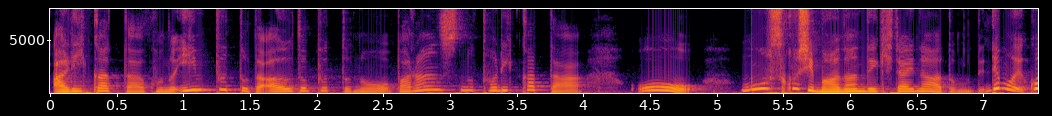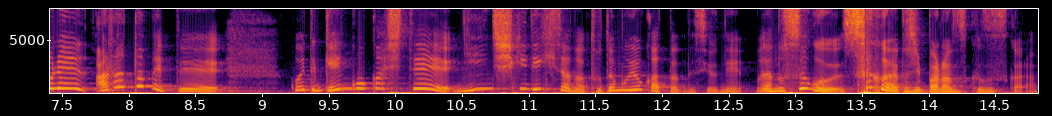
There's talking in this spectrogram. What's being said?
あり方、このインプットとアウトプットのバランスの取り方を、もう少し学んでいきたいなと思って。でもこれ改めてこうやって言語化して認識できたのはとても良かったんですよね。あのすぐ、すぐ私バランス崩すから。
